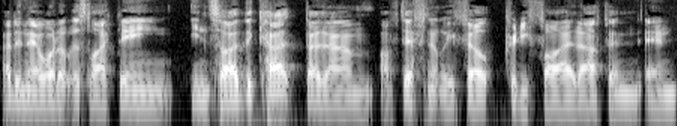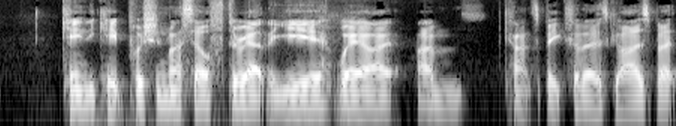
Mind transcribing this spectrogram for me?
I don't know what it was like being inside the cut, but um, I've definitely felt pretty fired up and, and keen to keep pushing myself throughout the year. Where I can't speak for those guys, but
